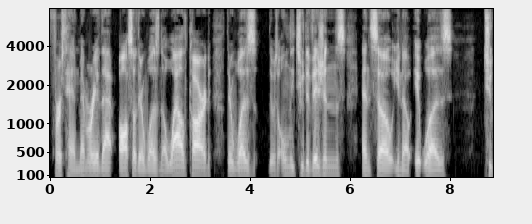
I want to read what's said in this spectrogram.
firsthand memory of that. Also, there was no wild card. There was there was only two divisions, And so, you know, it was to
